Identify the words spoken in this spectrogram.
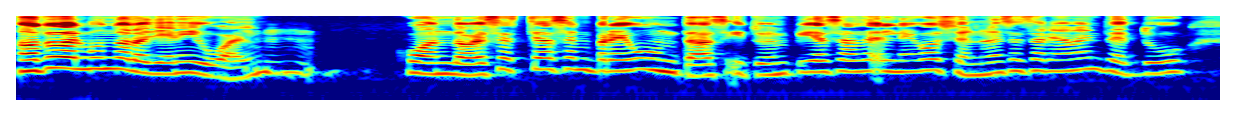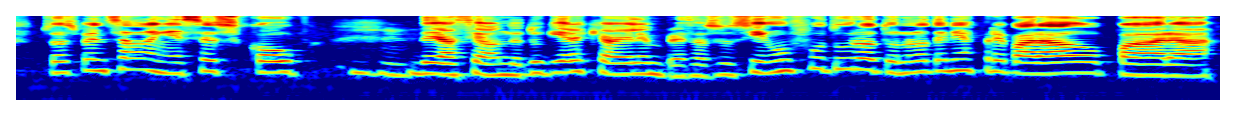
No todo el mundo lo llena igual. Cuando a veces te hacen preguntas y tú empiezas el negocio, no necesariamente tú, tú has pensado en ese scope de hacia dónde tú quieres que vaya la empresa. O si en un futuro tú no lo tenías preparado para,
